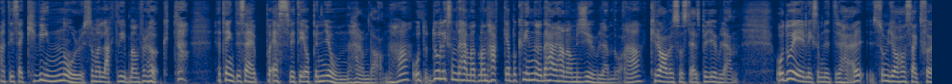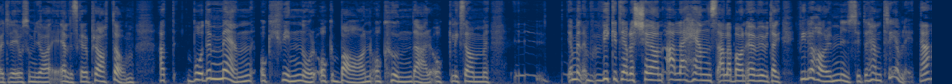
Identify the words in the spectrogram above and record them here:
att det är så kvinnor som har lagt ribban för högt. Jag tänkte så här på SVT Opinion häromdagen. Aha. Och då liksom det här med att man hackar på kvinnorna. Det här handlar om julen då. Ja. Kraven som ställs på julen. Och då är det liksom lite det här som jag har sagt förut till dig och som jag älskar att prata om. Att både män och kvinnor och barn och hundar och liksom ja, men, vilket jävla kön, alla hens, alla barn överhuvudtaget vill ju ha det mysigt och hemtrevligt. Ja.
